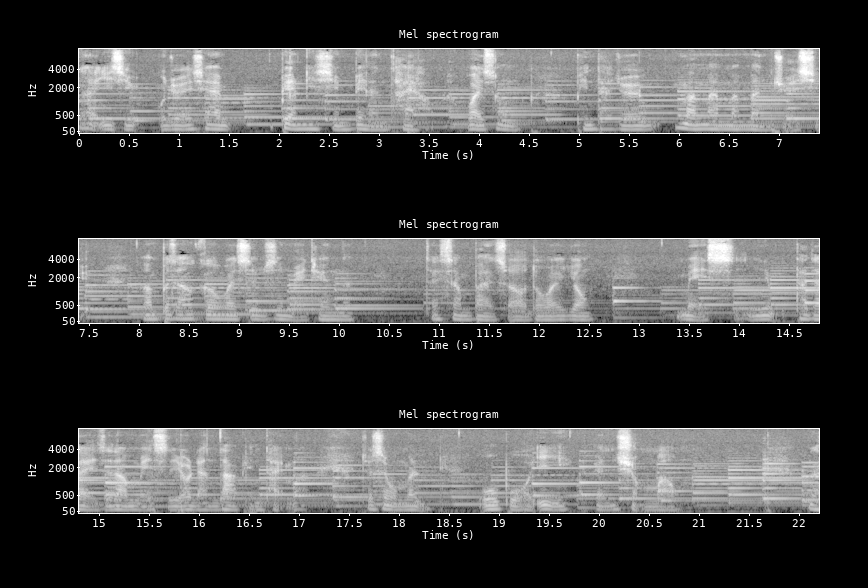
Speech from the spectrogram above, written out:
那以及我觉得现在便利性变得太好了，外送平台就会慢慢慢慢崛起。啊，不知道各位是不是每天呢，在上班的时候都会用美食？你大家也知道，美食有两大平台嘛，就是我们吴博义跟熊猫，那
